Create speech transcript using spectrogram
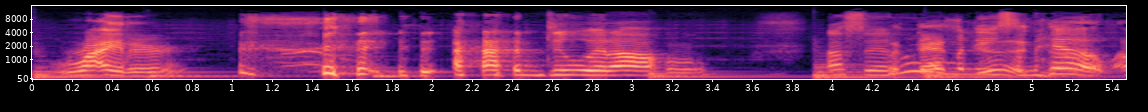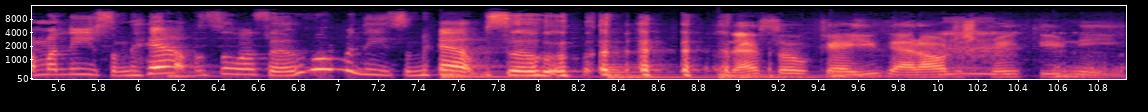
writer. I do it all. I said, "Who gonna need some though. help? I'm gonna need some help." So I said, "Who gonna need some help?" So that's okay. You got all the strength you need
